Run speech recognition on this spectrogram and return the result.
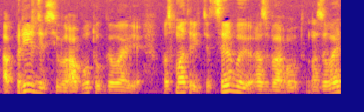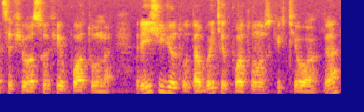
а прежде всего работу голове. Посмотрите, целый разворот называется «Философия Платона». Речь идет вот об этих платоновских телах. Да.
